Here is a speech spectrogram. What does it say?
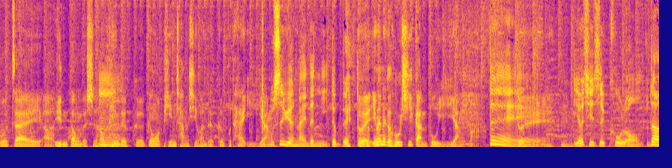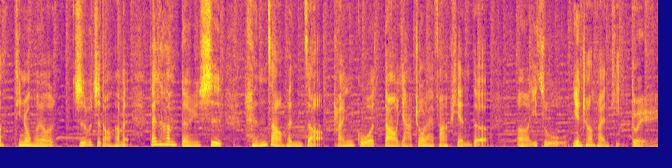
我在呃运动的时候听的歌，跟我平常喜欢的歌不太一样。不是原来的你，对不对？对，因为那个呼吸感不一样嘛。对对、嗯，尤其是酷龙，不知道听众朋友知不知道他们？但是他们等于是很早很早韩国到亚洲来发片的。呃，一组演唱团体，对，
